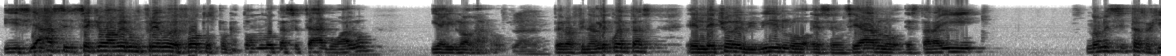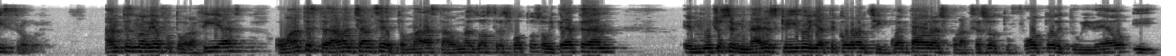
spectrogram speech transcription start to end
y si ya sé, sé que va a haber un friego de fotos porque todo el mundo te hace tag o algo y ahí lo agarro. Claro. Pero al final de cuentas, el hecho de vivirlo, esenciarlo, estar ahí, no necesitas registro, güey. Antes no había fotografías, o antes te daban chance de tomar hasta unas dos, tres fotos, ahorita ya te dan, en muchos seminarios que he ido, ya te cobran 50 dólares por acceso a tu foto, de tu video, y,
